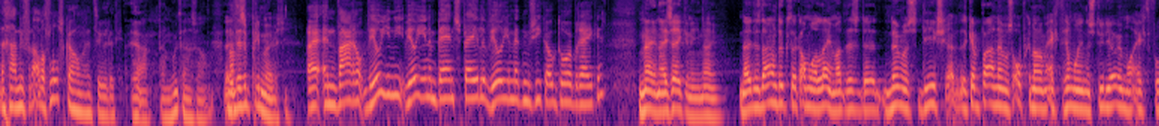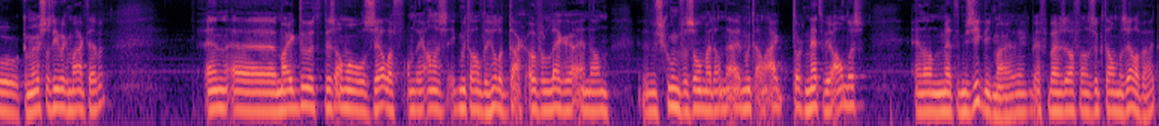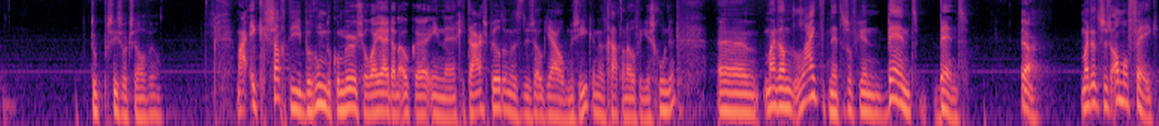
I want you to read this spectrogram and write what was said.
dan gaat nu van alles loskomen natuurlijk. Ja, dat moet dan zo. Het is een primeurtje. Eh, en waarom, wil, je niet, wil je in een band spelen? Wil je met muziek ook doorbreken? Nee, nee, zeker niet. Nee. Nee, dus daarom doe ik het ook allemaal alleen. Want het is de nummers die ik schrijf... Dus ik heb een paar nummers opgenomen, echt helemaal in de studio. Helemaal echt voor commercials die we gemaakt hebben. En, eh, maar ik doe het dus allemaal zelf. Omdat anders, ik moet al de hele dag overleggen. En dan een schoen verzonnen. Maar dan eh, het moet dan eigenlijk toch net weer anders. En dan met de muziek die ik maak. Ik ben even bij mezelf van, zoek het allemaal zelf uit. Ik doe precies wat ik zelf wil. Maar ik zag die beroemde commercial waar jij dan ook eh, in eh, gitaar speelt. En dat is dus ook jouw muziek. En dat gaat dan over je schoenen. Eh, maar dan lijkt het net alsof je een band bent. Ja, Maar dat is dus allemaal fake.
